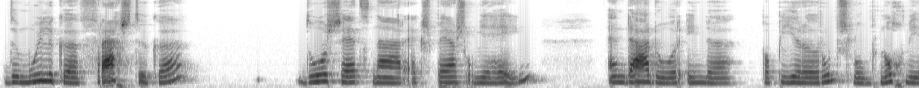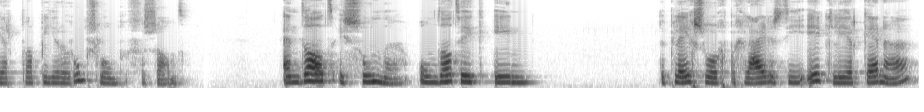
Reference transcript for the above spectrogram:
de moeilijke vraagstukken doorzet naar experts om je heen en daardoor in de papieren rompslomp nog meer papieren rompslomp verzandt. En dat is zonde, omdat ik in de pleegzorgbegeleiders die ik leer kennen,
